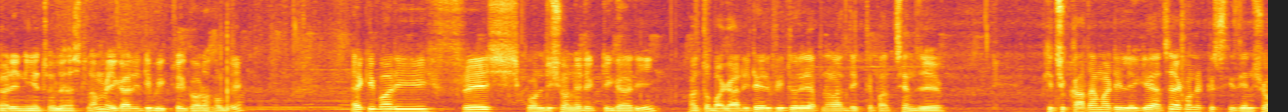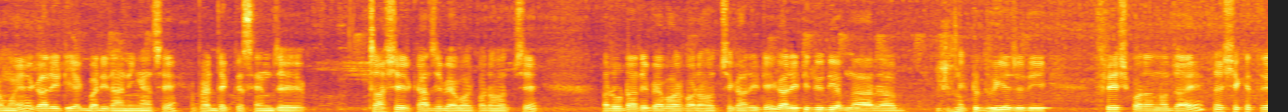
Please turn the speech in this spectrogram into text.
গাড়ি নিয়ে চলে আসলাম। এই গাড়িটি বিক্রি করা হবে। একেবারেই ফ্রেশ কন্ডিশনের একটি গাড়ি। হয়তো বা গাড়িটার ভিতরে আপনারা দেখতে পাচ্ছেন যে কিছু কাদামাটি লেগে আছে। এখন একটু সিজন সময়ে, গাড়িটি একবারই রানিং আছে। আপনারা দেখতেছেন যে চাষের কাজে ব্যবহার করা হচ্ছে, রোটারে ব্যবহার করা হচ্ছে গাড়িটি। গাড়িটি যদি আপনার একটু ধুয়ে যদি ফ্রেশ করানো যায়, তো সেক্ষেত্রে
